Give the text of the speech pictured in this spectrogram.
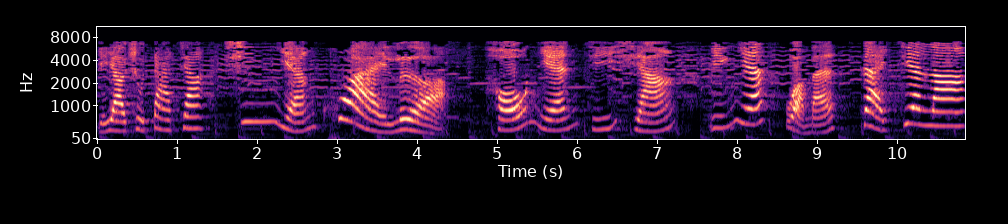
也要祝大家新年快乐，猴年吉祥。明年我们。再见啦！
